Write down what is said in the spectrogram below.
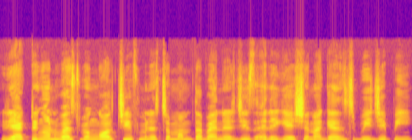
Reacting on West Bengal Chief Minister Mamta Banerjee's allegation against BJP,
